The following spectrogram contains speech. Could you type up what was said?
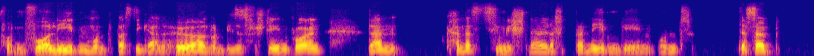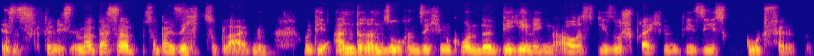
von den Vorlieben und was die gerne hören und wie sie es verstehen wollen, dann kann das ziemlich schnell daneben gehen. Und deshalb ist es, finde ich es immer besser, so bei sich zu bleiben. Und die anderen suchen sich im Grunde diejenigen aus, die so sprechen, wie sie es gut finden.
